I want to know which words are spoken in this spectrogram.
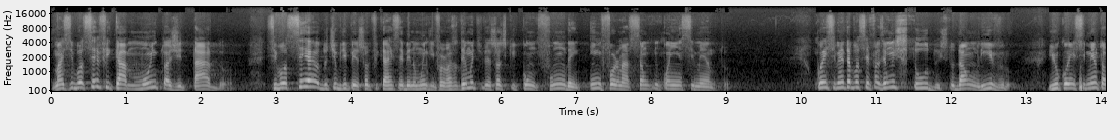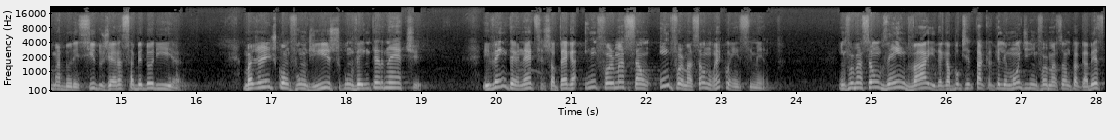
Mas se você ficar muito agitado, se você é do tipo de pessoa que fica recebendo muita informação, tem muitas pessoas que confundem informação com conhecimento. Conhecimento é você fazer um estudo, estudar um livro, e o conhecimento amadurecido gera sabedoria. Mas a gente confunde isso com ver internet. E vem a internet, você só pega informação. Informação não é conhecimento. Informação vem, vai, daqui a pouco você está com aquele monte de informação na tua cabeça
